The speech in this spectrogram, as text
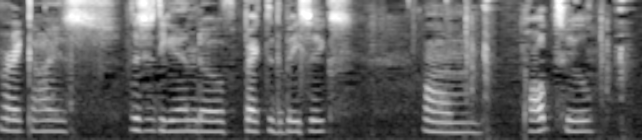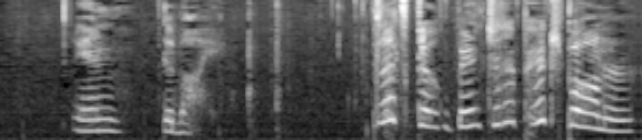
Alright guys, this is the end of Back to the Basics, um, part 2, and goodbye. Let's go back to the pig spawner.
